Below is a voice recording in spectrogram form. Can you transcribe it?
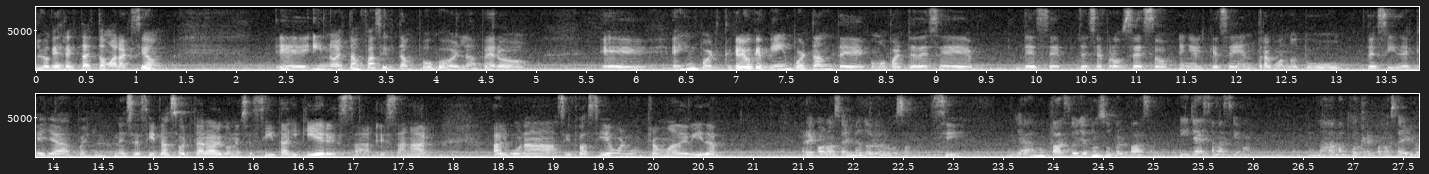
lo que resta es tomar acción. Eh, y no es tan fácil tampoco, ¿verdad? Pero eh, es creo que es bien importante como parte de ese de ese, de ese proceso en el que se entra cuando tú decides que ya pues necesitas soltar algo, necesitas y quieres sanar alguna situación, algún trauma de vida. Reconocer lo doloroso. Sí. Ya es un paso, ya es un super paso y ya es sanación, nada más con reconocerlo.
